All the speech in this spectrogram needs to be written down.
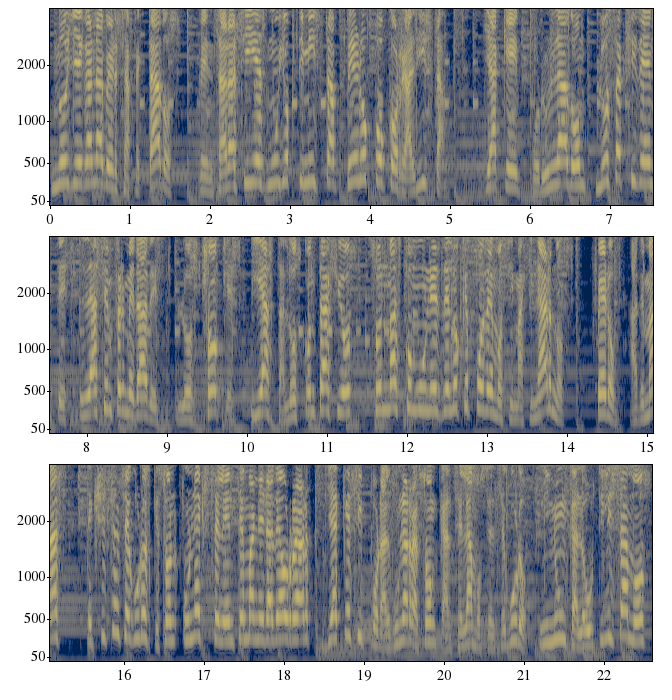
no llegan a verse afectados. Pensar así es muy optimista pero poco realista ya que, por un lado, los accidentes, las enfermedades, los choques y hasta los contagios son más comunes de lo que podemos imaginarnos. Pero, además, existen seguros que son una excelente manera de ahorrar, ya que si por alguna razón cancelamos el seguro y nunca lo utilizamos,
